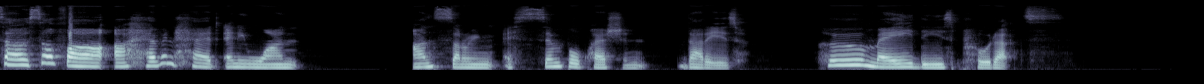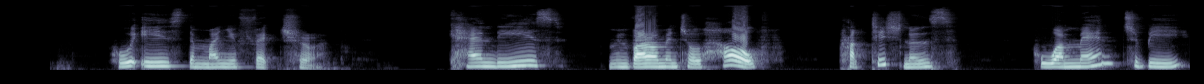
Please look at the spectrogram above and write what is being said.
so, so far, I haven't had anyone answering a simple question that is, who made these products? Who is the manufacturer? Can these environmental health practitioners who are meant to be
